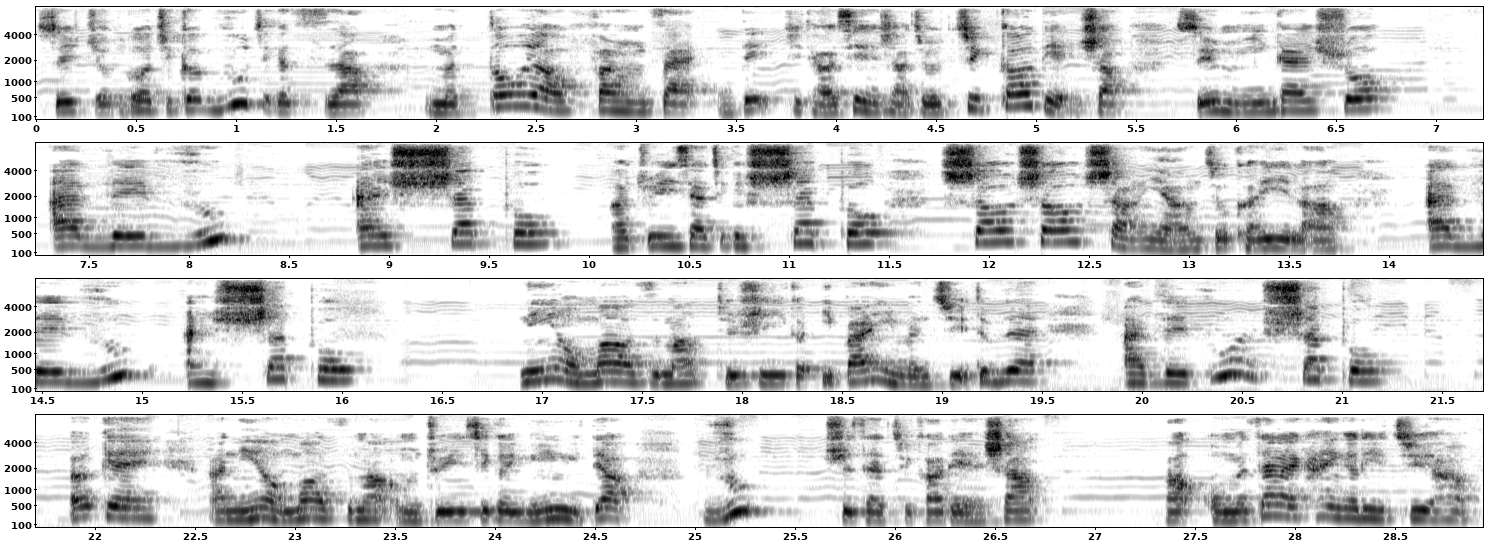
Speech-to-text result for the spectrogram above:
所以整个这个 v o u 这个词啊，我们都要放在 they 这条线上，就是最高点上。所以我们应该说。Avez-vous un chapeau？啊，注意一下这个 chapeau 稍稍上扬就可以了。Avez-vous un chapeau？你有帽子吗？这是一个一般疑问句，对不对？Avez-vous un chapeau？OK，啊，你有帽子吗？我们注意这个语音语调 vu 是在最高点上。好，我们再来看一个例句哈。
